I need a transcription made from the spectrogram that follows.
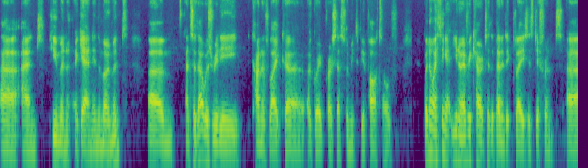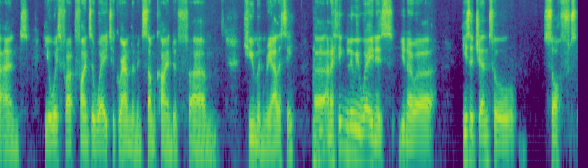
uh, and human again in the moment. Um, and so that was really kind of like a, a, great process for me to be a part of but no, I think you know every character that Benedict plays is different, uh, and he always f- finds a way to ground them in some kind of um, human reality. Uh, mm-hmm. Uh, and I think Louis Wain is, you know, uh, he's a gentle, soft,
